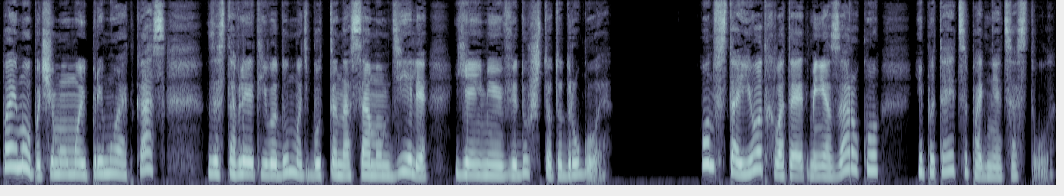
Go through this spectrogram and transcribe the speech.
пойму, почему мой прямой отказ заставляет его думать, будто на самом деле я имею в виду что-то другое. Он встает, хватает меня за руку и пытается поднять со стула.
